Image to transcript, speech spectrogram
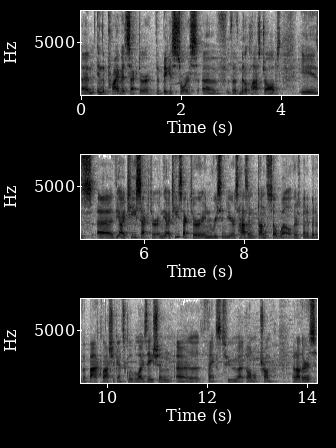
Um, in the private sector, the biggest source of, of middle class jobs is uh, the IT sector. And the IT sector in recent years hasn't done so well. There's been a bit of a backlash against globalization, uh, thanks to uh, Donald Trump and others.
